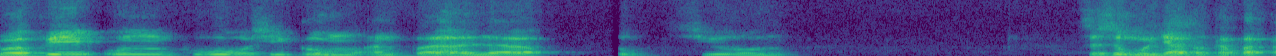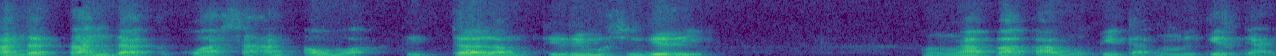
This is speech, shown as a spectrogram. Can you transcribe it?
wa fi unfusikum anfala tubsirun Sesungguhnya terdapat tanda-tanda kekuasaan Allah di dalam dirimu sendiri. Mengapa kamu tidak memikirkan?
